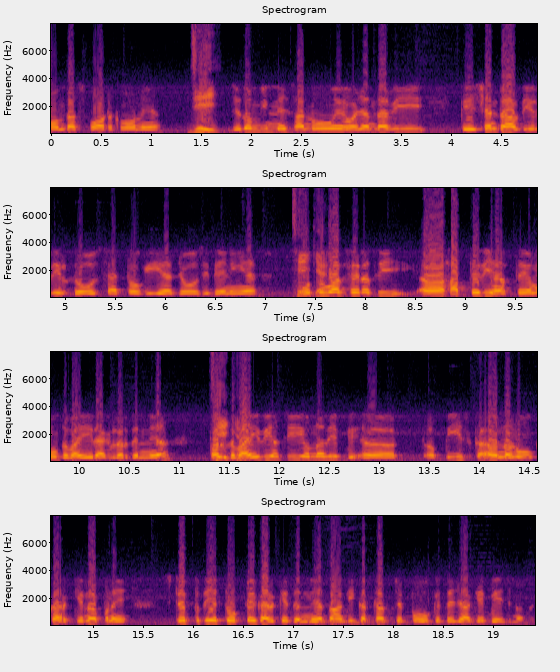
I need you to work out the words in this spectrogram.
ਔਨ ਦਾ ਸਪੌਟ ਖਵਾਉਨੇ ਆ। ਜੀ। ਜਦੋਂ ਮਹੀਨੇ ਸਾਨੂੰ ਇਹ ਹੋ ਜਾਂਦਾ ਵੀ ਪੇਸ਼ੈਂਟ ਆਪਦੀ ਉਹਦੀ ਡੋਜ਼ ਸੈੱਟ ਹੋ ਗਈ ਹੈ ਜੋ ਅਸੀਂ ਦੇਣੀ ਹੈ ਉਸ ਤੋਂ। ਬਾਅਦ ਫਿਰ ਅਸੀਂ ਹਫ਼ਤੇ ਦੀ ਹਫ਼ਤੇ ਉਹਨੂੰ ਦਵਾਈ ਰੈਗੂਲਰ ਦਿੰਨੇ ਆ ਪਰ। ਦਵਾਈ ਵੀ ਅਸੀਂ ਉਹਨਾਂ ਦੀ ਪੀਸ ਉਹਨਾਂ ਨੂੰ ਕਰਕੇ ਨਾ ਆਪਣੇ ਸਟ੍ਰਿਪ ਦੇ ਟੋਟੇ ਕਰਕੇ ਦਿੰਨੇ ਆ ਤਾਂ ਕਿ ਇਕੱਠਾ ਸਟ੍ਰਿਪ ਉਹ ਕਿਤੇ ਜਾ ਕੇ ਵੇਚ ਨਾ ਸਕੇ।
